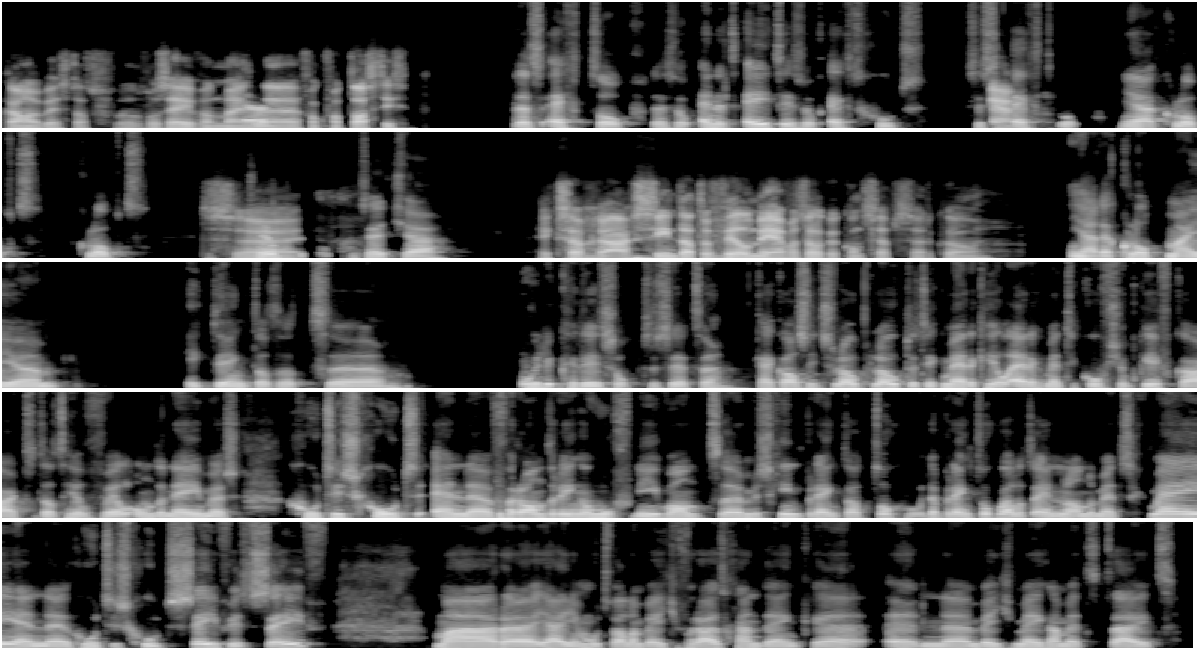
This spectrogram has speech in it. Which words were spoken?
cannabis. Dat, dat, was een van mijn, ja. vond ik fantastisch. Dat is echt top. Dat is ook, en het eten is ook echt goed. Het is ja. echt top. Ja, klopt klopt. Dus, uh, Heel goed opgezet, ja. Ik zou graag zien dat er veel meer van zulke concepten zouden komen. Ja, dat klopt. Maar uh, ik denk dat het uh, moeilijker is op te zetten. Kijk, als iets loopt, loopt het. Ik merk heel erg met die coffeeshop giftcard dat heel veel ondernemers goed is goed en veranderingen hoeft niet, want misschien brengt dat toch, dat brengt toch wel het een en ander met zich mee en goed is goed, safe is safe. Maar uh, ja, je moet wel een beetje vooruit gaan denken en uh, een beetje meegaan met de tijd.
